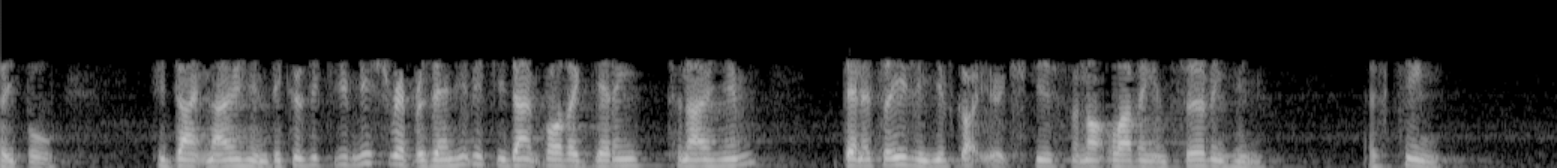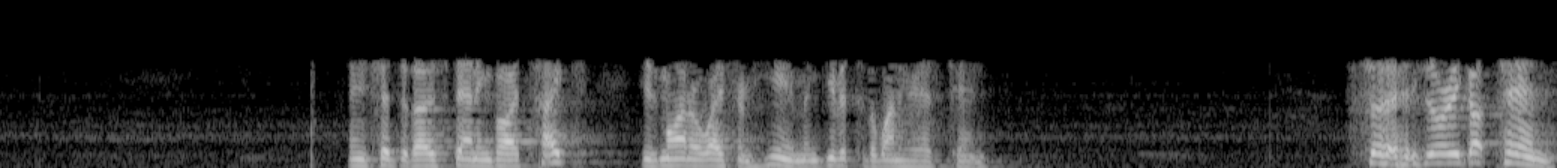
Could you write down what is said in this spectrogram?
people who don't know Him because if you misrepresent Him, if you don't bother getting to know Him, then it's easy. You've got your excuse for not loving and serving him as king. And he said to those standing by, Take his mitre away from him and give it to the one who has ten. Sir, he's already got ten.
